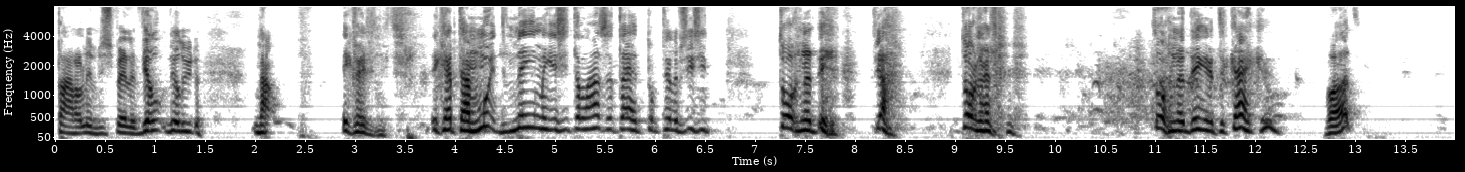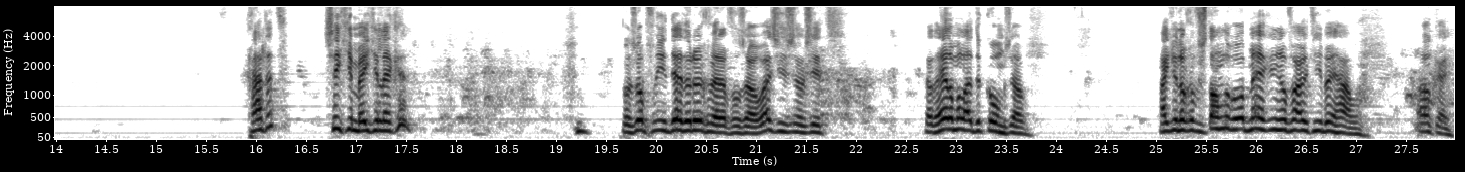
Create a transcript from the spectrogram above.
Paralympische Spelen? Wil, wil u... Nou, ik weet het niet. Ik heb daar moeite... Nee, maar je ziet de laatste tijd op televisie toch naar... Ja, toch naar... Toch naar dingen te kijken. Wat? Gaat het? Zit je een beetje lekker? Pas op voor je derde rugwervel zo, als je zo zit. Gaat helemaal uit de kom zo. Had je nog een verstandige opmerking of het hierbij houden? Oké.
